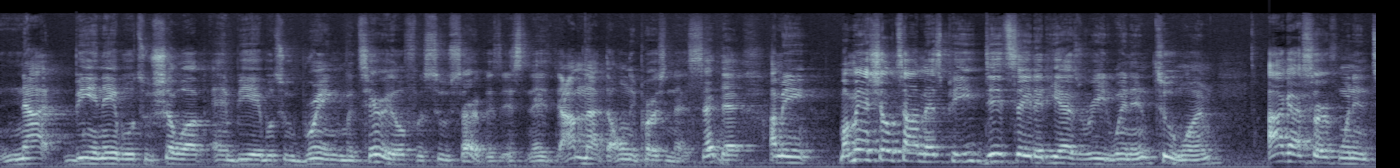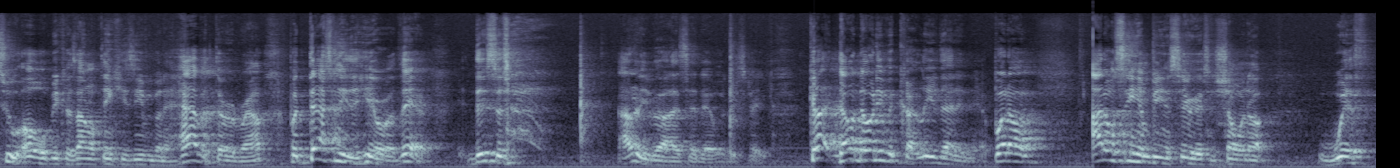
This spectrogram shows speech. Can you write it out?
not being able to show up and be able to bring material for Tsu Surf. It's, it's, it's, I'm not the only person that said that. I mean, my man Showtime SP did say that he has Reed winning 2-1. I got Surf winning 2-0 because I don't think he's even going to have a third round. But that's neither here or there. This is... I don't even know how I said that with a straight. Cut. Don't, don't even cut. Leave that in there. But um, I don't see him being serious and showing up with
